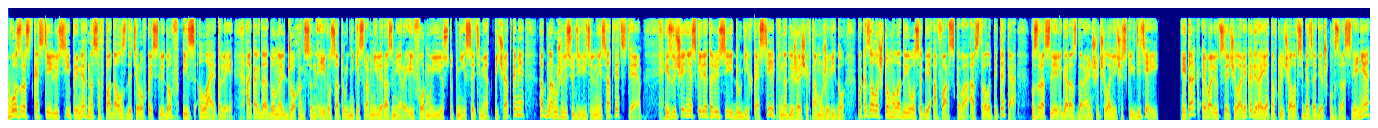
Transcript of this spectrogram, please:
Возраст костей Люси примерно совпадал с датировкой следов из Лайтоли, а когда Дональд Джохансон и его сотрудники сравнили размеры и форму ее ступни с этими отпечатками, обнаружились удивительные соответствия. Изучение скелета Люси и других костей, принадлежащих тому же виду, показало, что молодые особи афарского австралопитека взрослели гораздо раньше человеческих детей. Итак, эволюция человека, вероятно, включала в себя задержку взросления,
